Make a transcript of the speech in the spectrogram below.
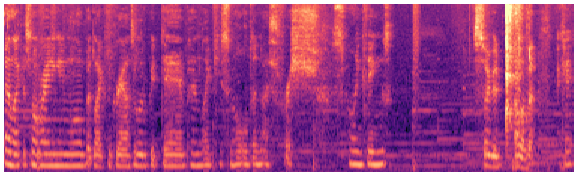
and like it's not raining anymore, but like the ground's a little bit damp, and like you smell all the nice fresh smelling things. So good. I love it. Okay.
